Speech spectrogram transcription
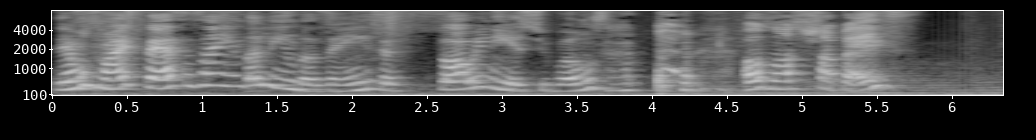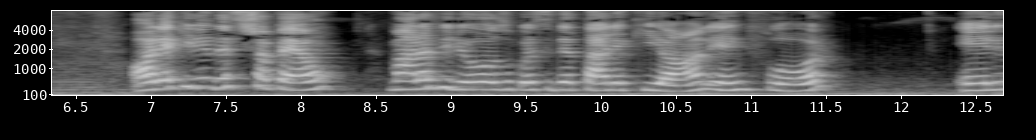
Temos mais peças ainda lindas, hein? Isso é só o início. Vamos aos nossos chapéus. Olha que lindo esse chapéu. Maravilhoso, com esse detalhe aqui, olha, em flor. Ele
